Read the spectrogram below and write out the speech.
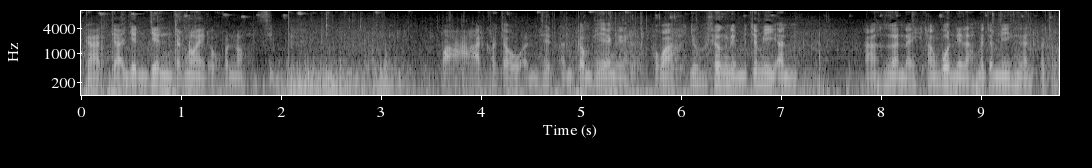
าะอากาศจะเย็นๆจักหน่อยทุกคนเนาะสิบปาดเขาเจ้าอันเฮ็ดอันกำแพงเนี่ยเพราะว่าอยู่เชิงนี่มันจะมีอันอ่าเฮือนไหนทางบนนี่นะมันจะมีเฮือนเขาเจ้า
